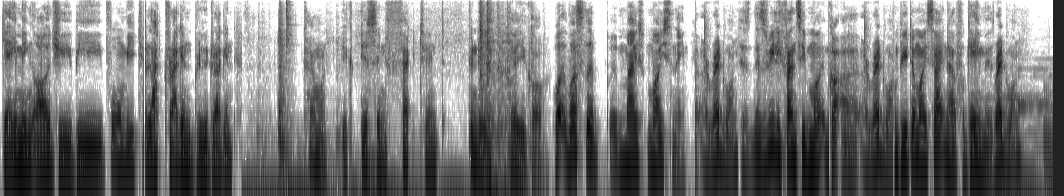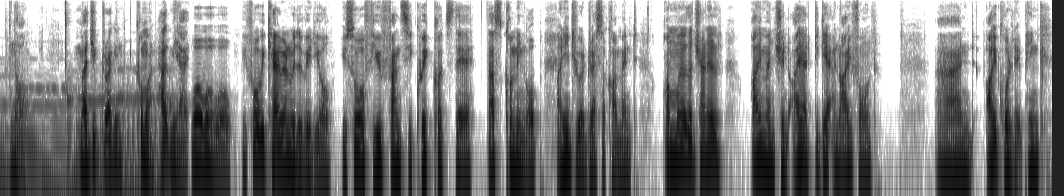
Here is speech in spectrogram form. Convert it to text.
gaming RGB 4 meter black dragon, blue dragon. Come on, you disinfectant can do it. There you go. What, what's the uh, mouse mouse name? A red one. There's, there's really fancy. Got a, a, red one. Computer mouse site now for gamers. Red one. No. Magic Dragon. Come on, help me out. Whoa, whoa, whoa. Before we carry on with the video, you saw a few fancy quick cuts there. That's coming up. I need to address a comment. On my other channel, I mentioned I had to get an iPhone and I called it pink.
